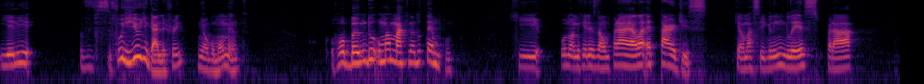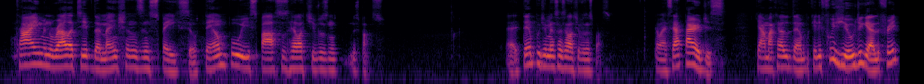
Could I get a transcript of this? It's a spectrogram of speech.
E ele fugiu de Gallifrey em algum momento, roubando uma máquina do tempo, que o nome que eles dão para ela é TARDIS, que é uma sigla em inglês para Time and Relative Dimensions in Space, o tempo e espaços relativos no espaço. É, tempo e dimensões relativas no espaço. Então essa é a TARDIS, que é a máquina do tempo que ele fugiu de Gallifrey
